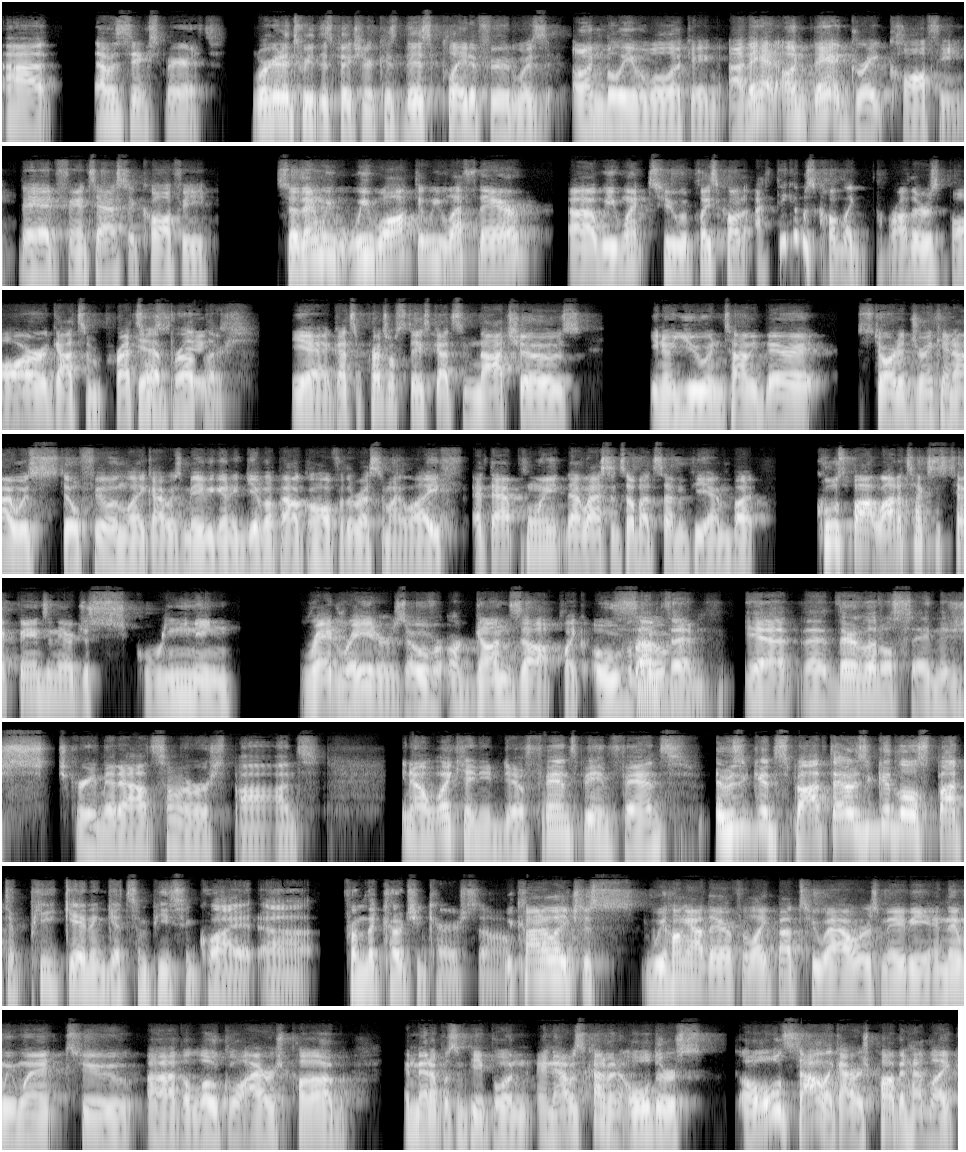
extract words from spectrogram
Uh that was the experience we're gonna tweet this picture because this plate of food was unbelievable looking. Uh, they had un- they had great coffee. They had fantastic coffee. So then we we walked and we left there. Uh, we went to a place called I think it was called like Brothers Bar. Got some pretzel. Yeah, sticks. Brothers. Yeah, got some pretzel sticks. Got some nachos. You know, you and Tommy Barrett started drinking. I was still feeling like I was maybe going to give up alcohol for the rest of my life at that point. That lasted until about 7 p.m. But cool spot. A lot of Texas Tech fans in there just screaming Red Raiders over or guns up like over something. Over. Yeah, they're little saying they just scream it out. Some response. You know what can you do? Fans being fans. It was a good spot. That was a good little spot to peek in and get some peace and quiet uh, from the coaching carousel. We kind of like just we hung out there for like about two hours maybe, and then we went to uh, the local Irish pub and met up with some people, and and that was kind of an older, old style like Irish pub. It had like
